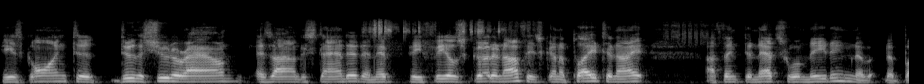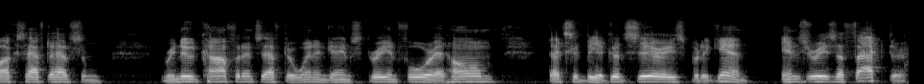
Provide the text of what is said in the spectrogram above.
He's going to do the shoot around, as I understand it, and if he feels good enough, he's going to play tonight. I think the Nets will need him. The, the Bucks have to have some renewed confidence after winning games three and four at home. That should be a good series, but again, injuries a factor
